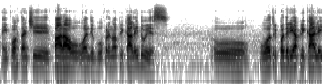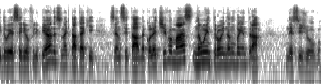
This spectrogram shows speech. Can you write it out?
É importante parar o Andibu para não aplicar a lei do ex. O, o outro que poderia aplicar a lei do ex seria o Felipe Anderson, né? Que está até aqui sendo citado na coletiva, mas não entrou e não vai entrar nesse jogo.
